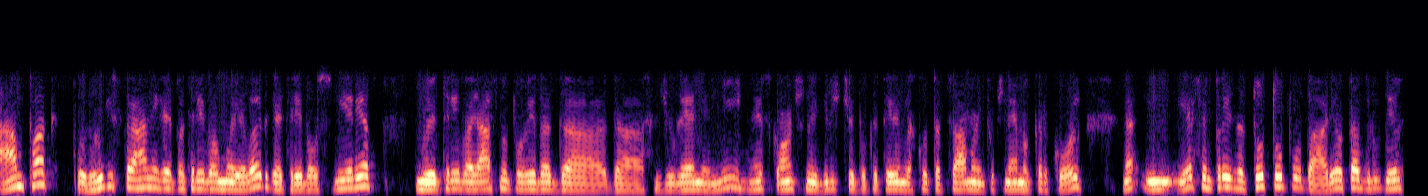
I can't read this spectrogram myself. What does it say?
Ampak po drugi strani ga je pa treba omejevati, ga je treba usmerjati, mu je treba jasno povedati, da, da življenje ni neskončno igrišče, po katerem lahko tacamo in počnemo karkoli. Na, in jaz sem prej zato to povdarjal, ta drugi del,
